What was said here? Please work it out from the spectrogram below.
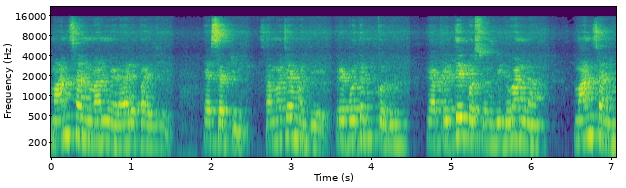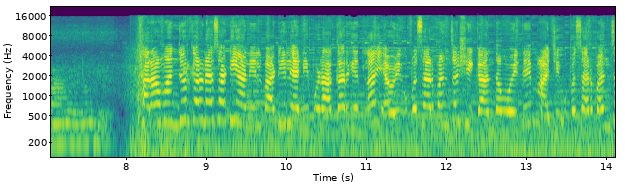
मान सन्मान मिळाले पाहिजे. यासाठी समाजामध्ये प्रबोधन करून या प्रथेपासून विधवांना मान सन्मान मिळवून देऊ. ठराव मंजूर करण्यासाठी अनिल पाटील यांनी पुढाकार घेतला. यावेळी उपसरपंच श्रीकांत मोहिते माजी उपसरपंच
